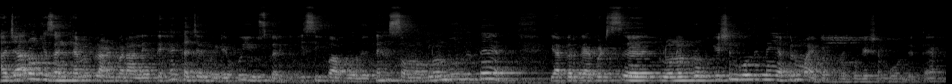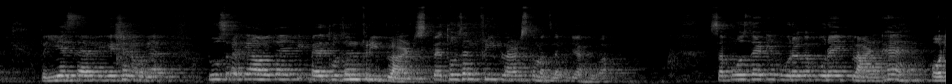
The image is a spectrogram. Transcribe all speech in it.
हज़ारों की संख्या में प्लांट बना लेते हैं कल्चर मीडियम को यूज़ करके। इसी को आप बोल देते हैं सोमोक्लोन बोल देते हैं, या फिर रैपिड क्लोनल प्रोपोगेशन बोल देते हैं, या फिर माइक्रो प्रोपोगेशन बोल देते हैं। तो ये इसका एप्लीकेशन हो गया। दूसरा क्या होता है कि pathogen free plants pathogen free plants का मतलब क्या हुआ? सपोज़ दैट ये पूरा का पूरा एक प्लांट है, और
